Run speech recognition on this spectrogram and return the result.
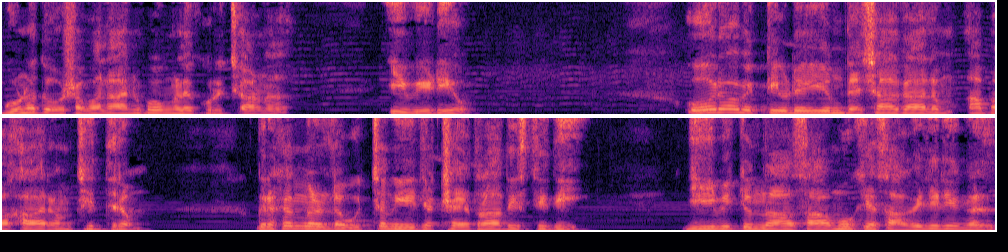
ഗുണദോഷ ഫലാനുഭവങ്ങളെക്കുറിച്ചാണ് ഈ വീഡിയോ. ഓരോ വ്യക്തിയുടെയും ദശാകാലം അപഹാരം ഛിദ്രം ഗ്രഹങ്ങളുടെ ഉച്ചനീച ക്ഷേത്രാധിസ്ഥിതി ജീവിക്കുന്ന സാമൂഹ്യ സാഹചര്യങ്ങൾ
